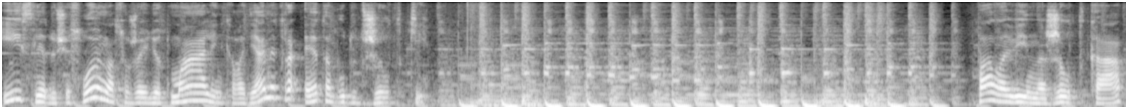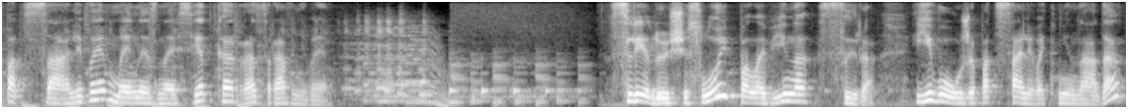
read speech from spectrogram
И следующий слой у нас уже идет маленького диаметра, это будут желтки. Половина желтка подсаливаем, майонезная сетка разравниваем. Следующий слой половина сыра. Его уже подсаливать не надо.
